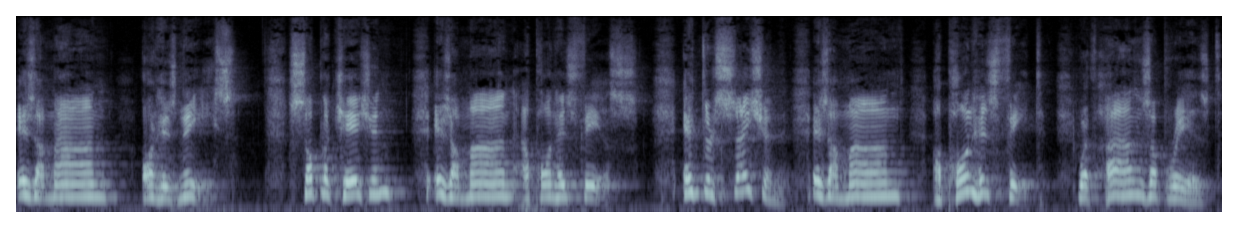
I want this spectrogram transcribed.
is a man on his knees. Supplication is a man upon his face. Intercession is a man upon his feet with hands upraised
